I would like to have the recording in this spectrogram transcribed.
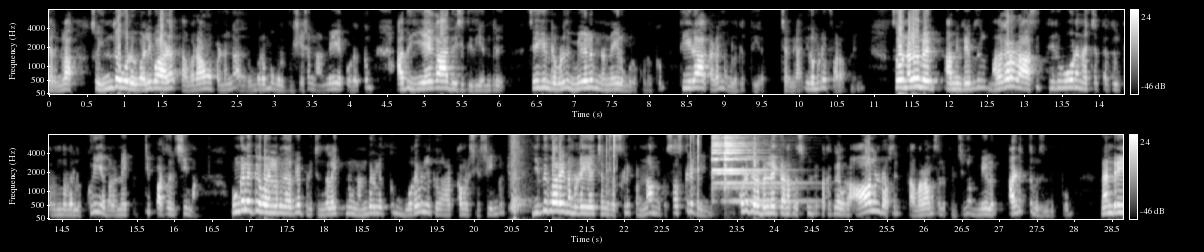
சரிங்களா? ஸோ இந்த ஒரு வழிபாடை தவறாமல் பண்ணுங்க. அது ரொம்ப ரொம்ப உங்களுக்கு விசேஷம். நன்மையை கொடுக்கும். அது ஏகாதசி திதி என்று செய்கின்ற பொழுது மேலும் நன்மைகள் உங்களுக்கு கொடுக்கும். தீரா கடன் உங்களுக்கு தீரும். சரிங்களா? இதை மட்டும் ஃபாலோ பண்ணுங்க. ஸோ நல்லது நாம் இன்றைய மகர ராசி திருவோண நட்சத்திரத்தில் பிறந்தவர்களுக்குரிய பலனை பற்றி பார்த்த நிச்சயமா. உங்களுக்கு வழிபதற்கு பிடிச்சிருந்த லைக் நண்பர்களுக்கும் உறவினர்களுக்கும் நடக்காமல் ஷேர் செய்யுங்கள். இதுவரை நம்மளுடைய சேனல் சப்ஸ்கிரைப் பண்ணாமல் சப்ஸ்கிரைப் பண்ணிங்க. கொடுக்கிற பெல்லைக்கான ப்ரெஸ் பண்ணிட்டு பக்கத்தில் ஒரு ஆல் என்ற ஆப்ஷன் தவறாமல் செலக்ட் பண்ணிச்சுங்க. மேலும் அடுத்து சந்திப்போம். நன்றி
